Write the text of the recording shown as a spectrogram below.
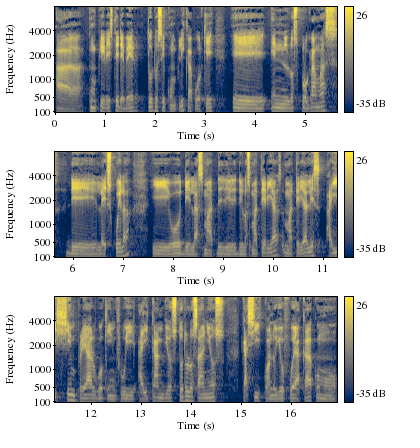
a cumplir este deber, todo se complica porque eh, en los programas de la escuela y, o de, las, de, de los materiales, materiales hay siempre algo que influye. Hay cambios todos los años casi cuando yo fui acá como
